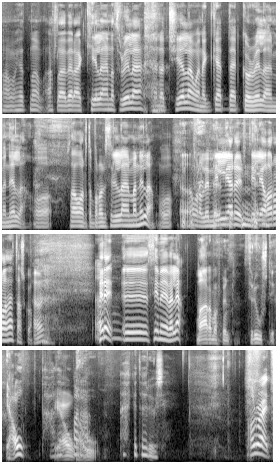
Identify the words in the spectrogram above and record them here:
hann hérna alltaf að vera að killa en að thrilla en að chilla when I get that gorilla in Manila. Og þá var þetta bara orðið Thrilla in Manila. Og það var alveg miljardur til ég að horfa á þetta sko. Heyri, uh, þið meði velja. Varamarkminn, þrjú stík Já, Það er bara ekkert öðruvísi. Alright,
